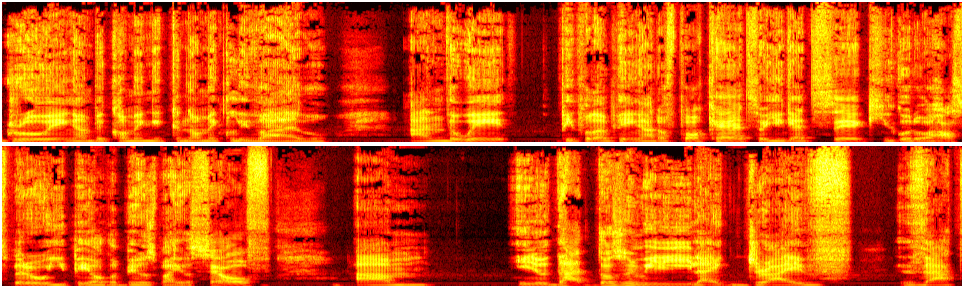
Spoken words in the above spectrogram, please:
growing and becoming economically viable. And the way people are paying out of pocket, so you get sick, you go to a hospital, you pay all the bills by yourself. Um, you know, that doesn't really like drive that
